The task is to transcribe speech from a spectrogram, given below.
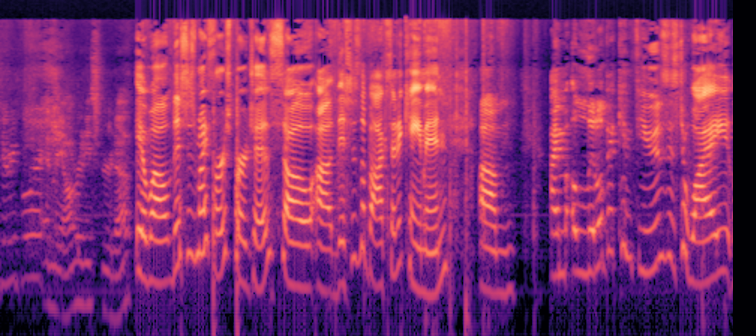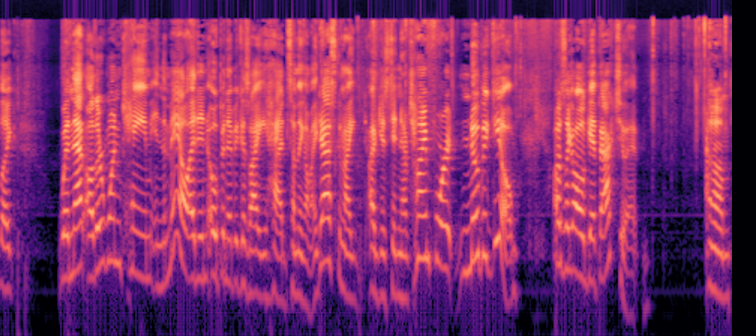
here before, and they already screwed up. Yeah, well, this is my first purchase, so uh, this is the box that it came in. Um, I'm a little bit confused as to why, like, when that other one came in the mail, I didn't open it because I had something on my desk and I, I just didn't have time for it. No big deal. I was like, I'll get back to it. Um,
